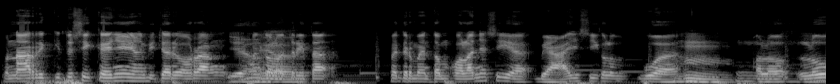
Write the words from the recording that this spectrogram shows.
menarik itu sih kayaknya yang dicari orang Iya. cuman kalau Iya. cerita Spider-Man Tom Hollandnya sih ya be aja sih kalau gua hmm. Hmm. kalau lu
